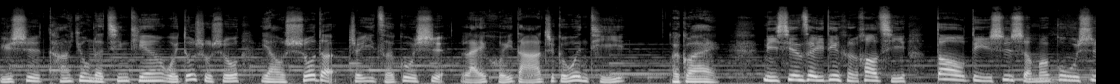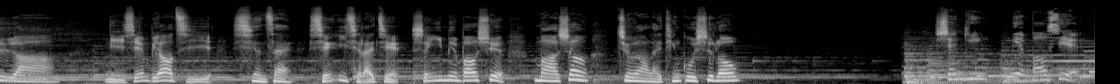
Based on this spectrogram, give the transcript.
于是他用了今天维多叔叔要说的这一则故事来回答这个问题。乖乖，你现在一定很好奇，到底是什么故事啊？你先不要急，现在先一起来捡声音面包屑，马上就要来听故事喽。声音面包屑。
